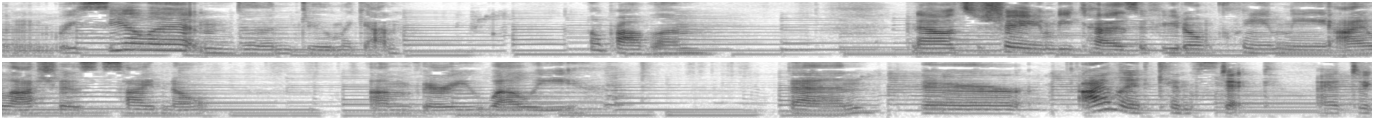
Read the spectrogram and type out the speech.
and reseal it and then do them again. No problem. Now it's a shame because if you don't clean the eyelashes, side note, um, very welly, then her eyelid can stick. I had to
